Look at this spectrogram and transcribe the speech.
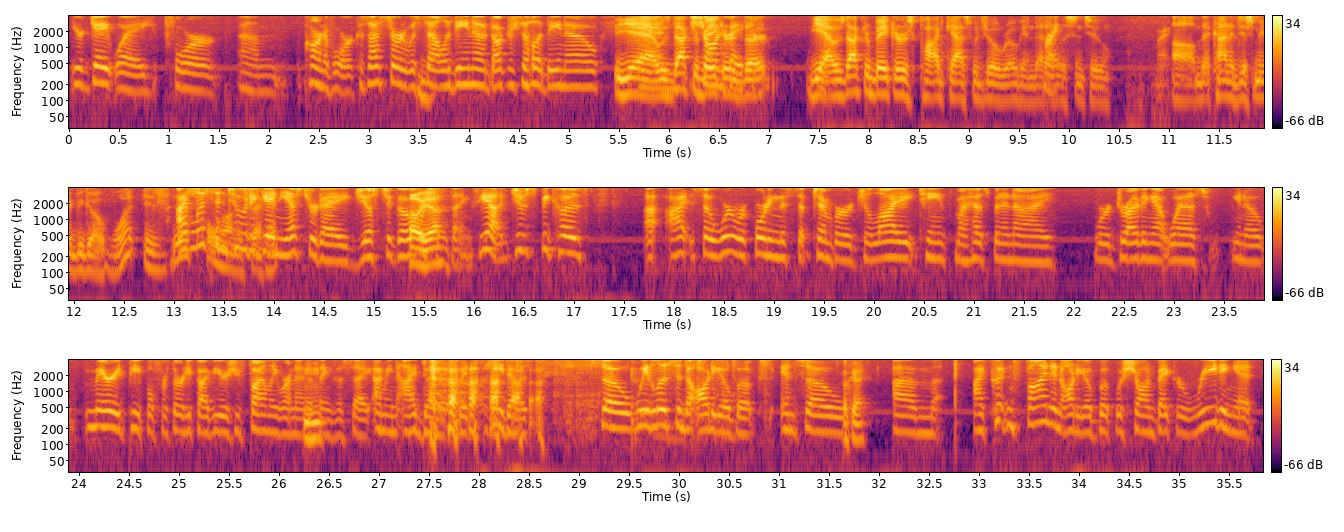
your gateway for um, carnivore? Because I started with Saladino, Dr. Saladino. Yeah, it was Dr. Sean Baker. The yeah, Yeah. it was Dr. Baker's podcast with Joe Rogan that I listened to. Right. Um, that kind of just made me go, "What is this?" I listened to it second. again yesterday just to go Oh, over yeah? some things. Yeah, just because I, I so we're recording this September, July 18th. My husband and I were driving out west. You know, married people for 35 years, you finally run out Mm-hmm. of things to say. I mean, I don't, but he does. So we listened to audiobooks, and so Okay. I couldn't find an audiobook with Sean Baker reading it,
